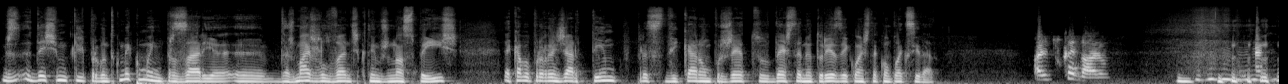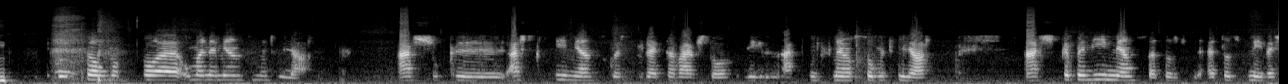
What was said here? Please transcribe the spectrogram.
Mas eh, deixe-me que lhe pergunte, como é que uma empresária uh, das mais relevantes que temos no nosso país acaba por arranjar tempo para se dedicar a um projeto desta natureza e com esta complexidade? Olha, porque adoro. Sou uma pessoa humanamente muito melhor. Acho que acho que cresci imenso com este projeto de trabalho estou. Digo, acho que uma pessoa muito melhor. Acho que aprendi imenso a todos, a todos os níveis.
